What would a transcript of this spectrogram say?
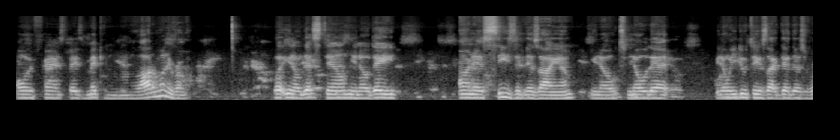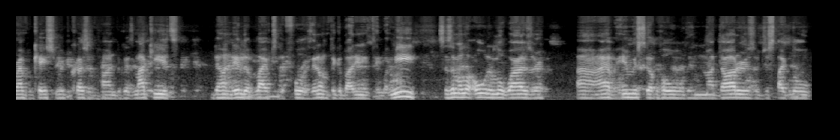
OnlyFans page, making a lot of money from it. But you know, that's them. You know, they aren't as seasoned as I am. You know, to know that you know when you do things like that, there's a ramification, repercussions behind it. Because my kids, done, they live life to the fullest. They don't think about anything. But me, since I'm a little older, a little wiser, uh, I have an image to uphold, and my daughters are just like little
